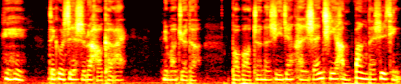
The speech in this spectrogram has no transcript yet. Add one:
嘿嘿，这故事是不是好可爱？你有没有觉得抱抱真的是一件很神奇、很棒的事情？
